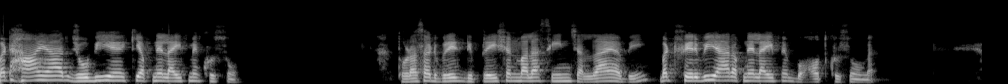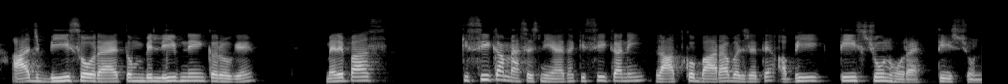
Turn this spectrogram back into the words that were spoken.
बट हाँ यार, जो भी है कि अपने लाइफ में खुश हूँ। थोड़ा सा डिप्रेशन वाला सीन चल रहा है अभी बट फिर भी यार अपने लाइफ में बहुत खुश हूँ मैं। आज बीस हो रहा है, तुम बिलीव नहीं करोगे। मेरे पास किसी का मैसेज नहीं आया था, किसी का नहीं। रात को बारह बज रहे थे, अभी तीस जून हो रहा है, तीस जून।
